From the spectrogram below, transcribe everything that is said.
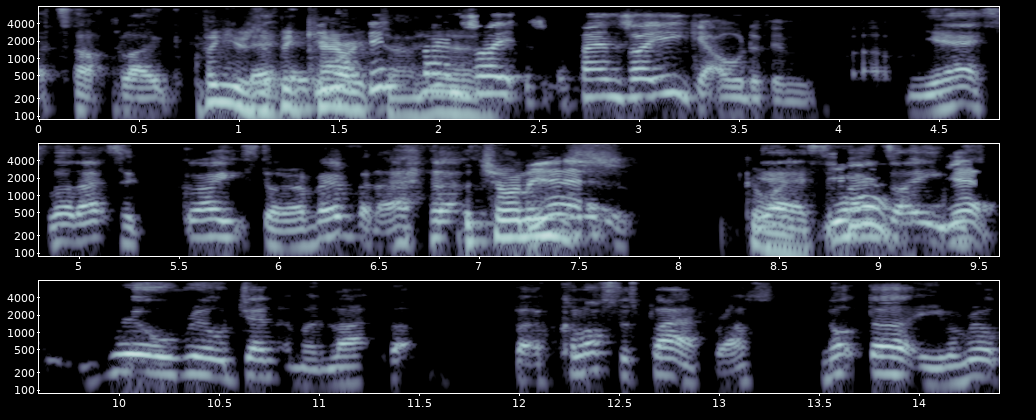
a tough bloke. I think he was a big you character. Didn't yeah. Van Fan Zhiyi get hold of him? Yes, well, that's a great story. I remember that. The Chinese. Yeah. Go on. yes, Yeah, Fan Zhiyi yeah. was real, real gentleman. Like, but but a colossus player for us. Not dirty, a real,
